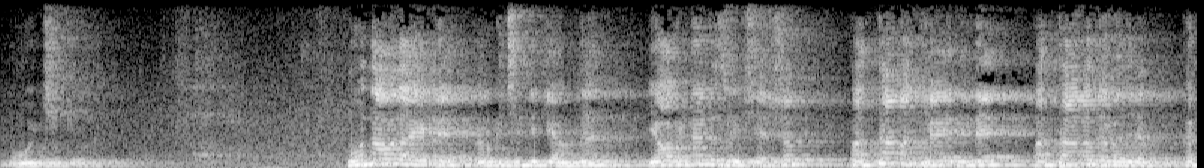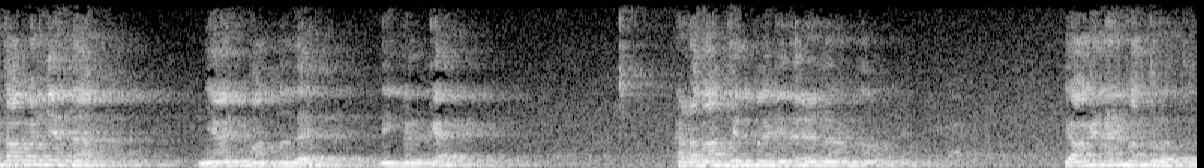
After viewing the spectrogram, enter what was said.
മോചിക്കുക മൂന്നാമതായിട്ട് നമുക്ക് ചിന്തിക്കാവുന്ന യോഹന്നാന്റെ സുവിശേഷം പത്താം അധ്യായത്തിന്റെ പത്താമത്തെ വചനം. കർത്താവ് പറഞ്ഞ എന്താ? ഞാൻ വന്നത് നിങ്ങൾക്ക് കടബാധ്യത മാറ്റി തരാനാണെന്നാണ് പറഞ്ഞത്. യോഹന്നാൻ പത്ത് പത്ത്.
